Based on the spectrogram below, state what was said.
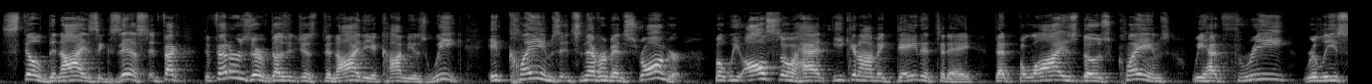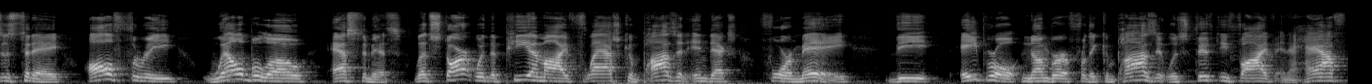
still denies exists. In fact, the Federal Reserve doesn't just deny the economy is weak, it claims it's never been stronger. But we also had economic data today that belies those claims. We had three releases today, all three well below estimates. Let's start with the PMI Flash Composite Index for May. The April number for the composite was 55 and a half.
